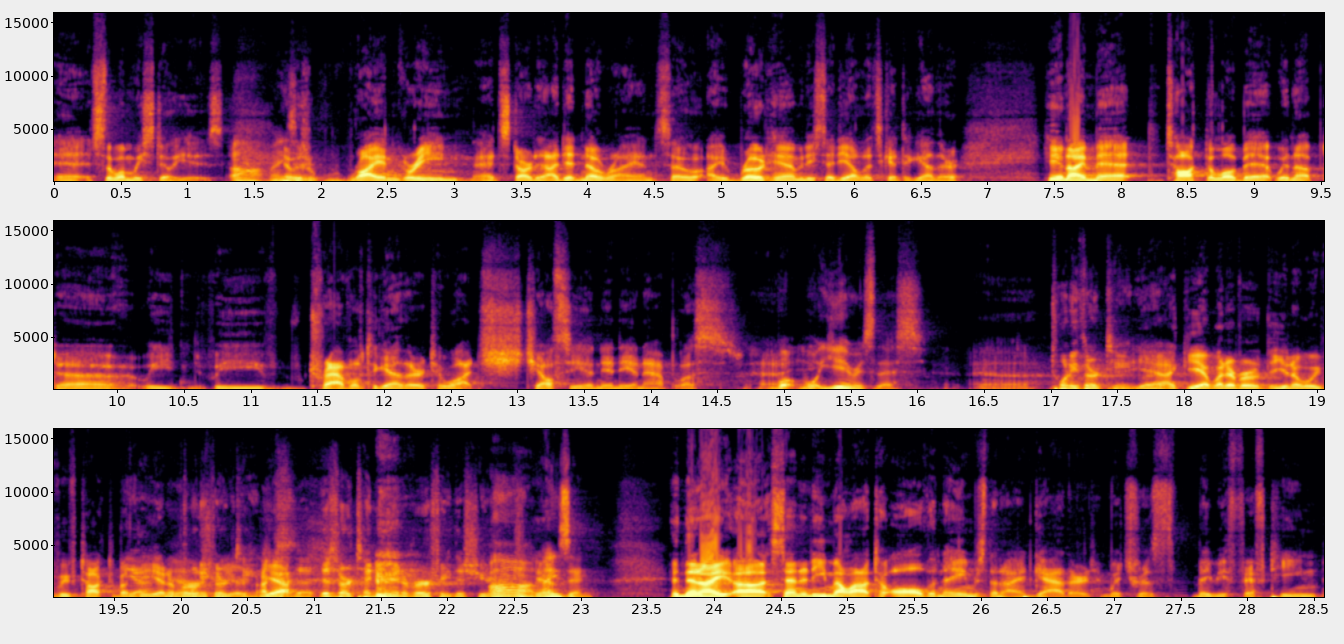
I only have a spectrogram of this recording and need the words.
Uh, it's the one we still use. Oh, amazing. It was. Ryan Green had started. I didn't know Ryan, so I wrote him, and he said, "Yeah, let's get together." He and I met, talked a little bit, went up to we we traveled together to watch Chelsea in Indianapolis. Uh, what what year is this? 2013. yeah, right? I, yeah, whatever. You know, we've we've talked about yeah, the anniversary. 2013. or- Yeah, This is, uh, this is our 10 year anniversary this year. Oh, actually. amazing. And then I uh, sent an email out to all the names that I had gathered, which was maybe 15,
